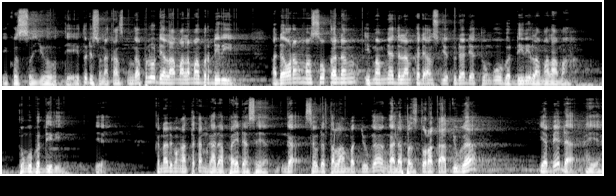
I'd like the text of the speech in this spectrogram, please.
ikut sujud. Ya itu disunahkan. Nggak perlu dia lama-lama berdiri. Ada orang masuk kadang imamnya dalam keadaan sujud sudah dia tunggu berdiri lama-lama. Tunggu berdiri. Ya karena dia mengatakan nggak ada faedah saya. Nggak saya udah terlambat juga nggak dapat satu rakaat juga ya beda. Ya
